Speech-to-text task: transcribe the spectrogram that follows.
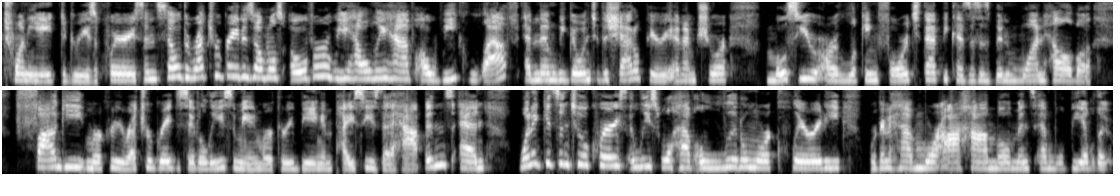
28 degrees Aquarius. And so the retrograde is almost over. We only have a week left, and then we go into the shadow period. And I'm sure most of you are looking forward to that because this has been one hell of a foggy Mercury retrograde, to say the least. I mean, Mercury being in Pisces, that happens. And when it gets into Aquarius, at least we'll have a little more clarity. We're going to have more aha moments, and we'll be able to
